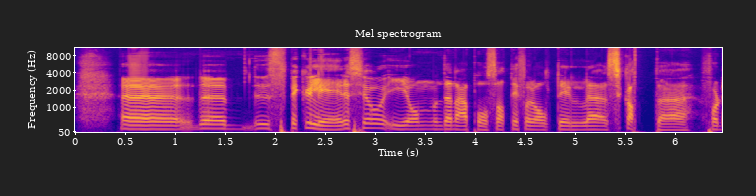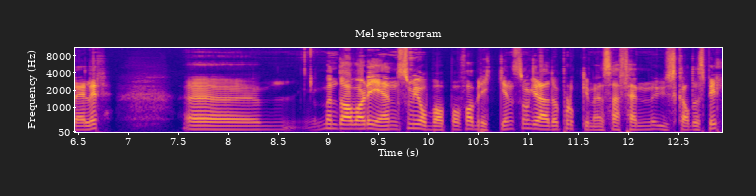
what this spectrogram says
uh, det spekuleres jo i om den er påsatt i forhold til skattefordeler. Men da var det en som jobba på fabrikken som greide å plukke med seg fem uskadde spill.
